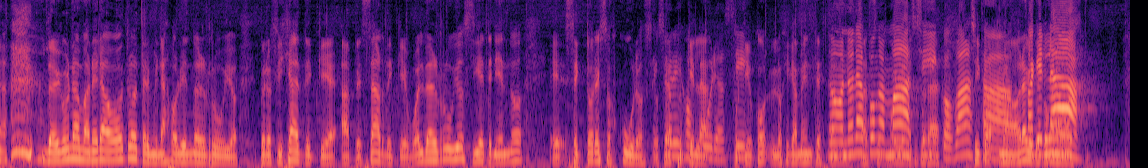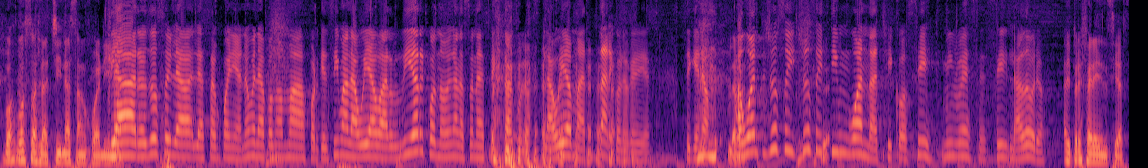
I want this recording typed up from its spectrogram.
de alguna manera u otra terminás volviendo el rubio. Pero fíjate que a pesar de que vuelve el rubio, sigue teniendo eh, sectores oscuros. o sea, porque, oscuros, sí. lógicamente están No, no la pongan más, chicos, basta. no, ahora que Vos, vos sos la china sanjuanina. Claro, yo soy la, la sanjuanina, no me la pongan más, porque encima la voy a bardear cuando venga a la zona de espectáculos. la voy a matar con lo que viene. Así que no. Aguante, yo soy, yo soy Team Wanda, chicos, sí, mil veces, sí, la adoro. Hay preferencias.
